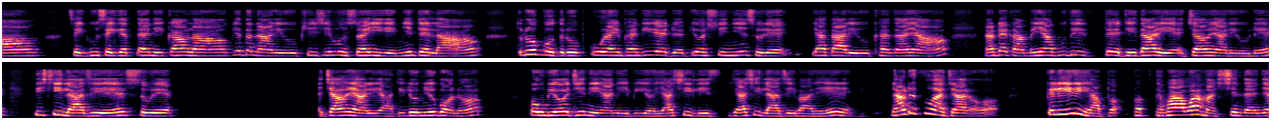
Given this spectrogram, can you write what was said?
အောင်စိတ်ကူးစိတ်ကတန်းတွေကောင်းလာအောင်ပြဿနာတွေကိုဖြေရှင်းမှုစွမ်းရည်တွေမြင့်တက်လာအောင်သူတို့ကိုယ်သူတို့ကိုယ်တိုင်ဖန်တီးတဲ့အတွက်ပျော်ရွှင်ခြင်းဆိုတဲ့ရတာတွေကိုခံစားရအောင်နောက်တစ်ခါမရဘူးတဲ့ဒေတာတွေရဲ့အကြောင်းအရာတွေကိုလည်းသိရှိလာစေရဲဆိုတဲ့အကြောင်းအရာတွေကဒီလိုမျိုးပေါ့နော်ပုံပြောခြင်းတွေကနေပြီးတော့ရရှိလေရရှိလာစေပါတယ်တဲ့နောက်တစ်ခုကကြတော့ကလေးတွေကတဘာဝမှာရှင်သန်ကြ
